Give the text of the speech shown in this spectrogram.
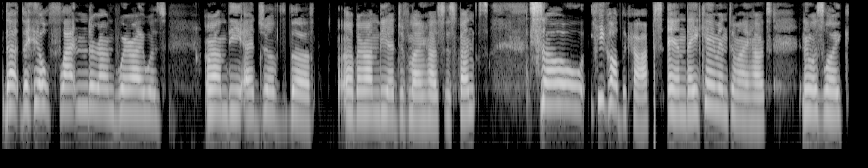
that the hill flattened around where I was around the edge of the uh, around the edge of my house's fence. So he called the cops and they came into my house and it was like,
